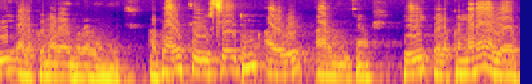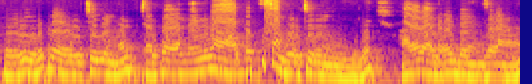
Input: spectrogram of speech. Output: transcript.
ഈ ഇളക്കുമുറ എന്ന് പറയുന്നത്. അപ്പോൾ അത് തീർച്ചയായിട്ടും അവർ അറിഞ്ഞിരിക്കണം. ഈ ഇളക്കുമുറ അറിയാത്തവർ ഇത് പ്രയോഗിച്ചു കഴിഞ്ഞാൽ ചിലപ്പോൾ എന്തെങ്കിലും ആപത്ത് സംഭവിച്ചു കഴിഞ്ഞെങ്കിൽ അത് വളരെ ഡേഞ്ചറാണ്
